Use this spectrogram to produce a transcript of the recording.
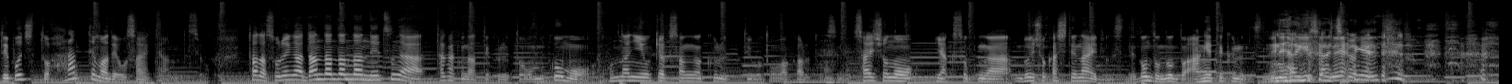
デポジットを払ってまで抑えてあるんですよ。ただそれがだんだんだんだん熱が高くなってくると向こうもこんなにお客さんが来るっていうことが分かるとですね最初の約束が文書化してないとですねどんどんどんどん上げてくるんですね。値上げされちゃう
